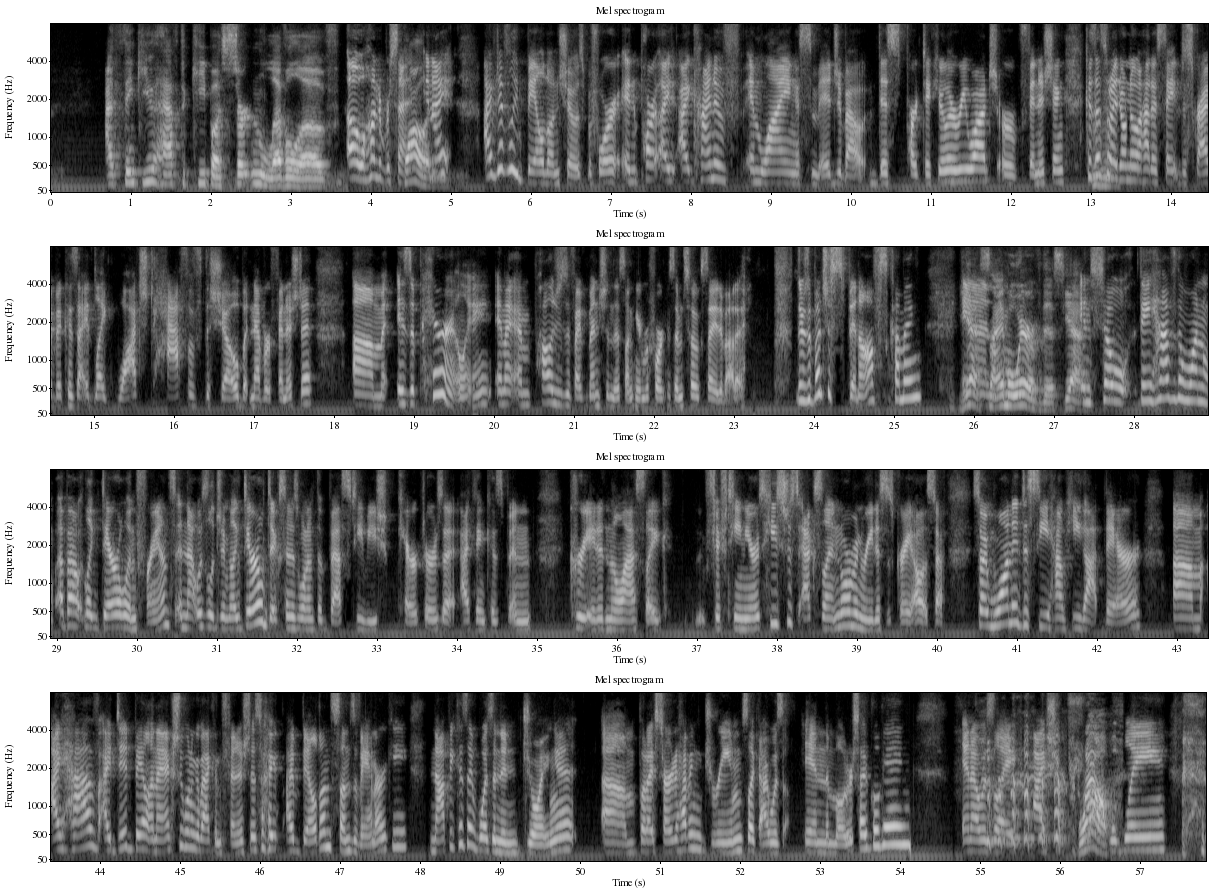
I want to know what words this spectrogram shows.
I think you have to keep a certain level of oh, 100 percent. Quality. And I, I've definitely bailed on shows before. And part, I, I kind of am lying a smidge about this particular rewatch or finishing because that's what I don't know how to say describe it because I'd like watched half of the show but never finished it. Um, is apparently, and I, I'm apologies if I've mentioned this on here before because I'm so excited about it. There's a bunch of spin-offs coming. yes, And- I am aware of this. Yeah, And so they have the one about like Daryl in France, and that was legitimate. Like Daryl Dixon is one of the best TV sh- characters that I think has been created in the last like 15 years. He's just excellent. Norman Reedus is great, all that stuff. So I wanted to see how he got there. Um, I have, I did bail, and I actually want to go back and finish this. I, I bailed on Sons of Anarchy, not because I wasn't enjoying it, um, but I started having dreams like I was in the motorcycle gang. And I was like, I should probably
